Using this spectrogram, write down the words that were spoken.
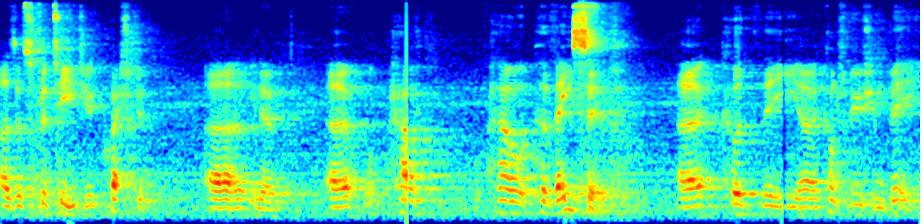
as a strategic question. Uh, you know, uh, how, how pervasive uh, could the uh, contribution be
